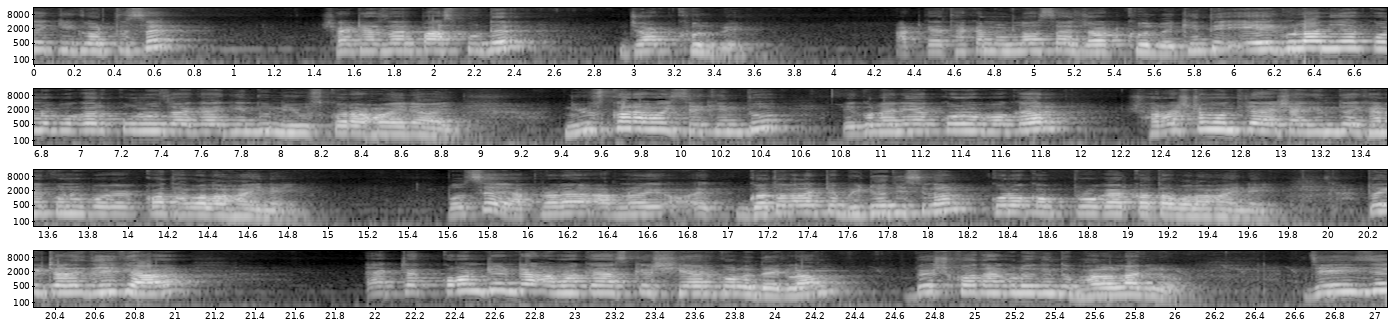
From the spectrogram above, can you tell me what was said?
যে কি করতেছে? ষাট হাজার পাসপোর্টের জট খুলবে। আটকায় থাকা নুল্লাস্তার জট খুলবে। কিন্তু এইগুলা নিয়ে কোনো প্রকার কোনো জায়গায় কিন্তু নিউজ করা হয় নাই। নিউজ করা হয়েছে, কিন্তু এগুলা নিয়ে কোনো প্রকার স্বরাষ্ট্রমন্ত্রী আয়সা কিন্তু এখানে কোনো প্রকার কথা বলা হয় নাই। বলছে, আপনারা, আপনার গতকাল একটা ভিডিও দিছিলাম, কোনো প্রকার কথা বলা হয় নাই। তো ইটালি থেকে একটা কন্টেন্ট আমাকে আজকে শেয়ার করে দেখলাম বেশ কথাগুলো কিন্তু ভালো লাগল। যে এই যে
